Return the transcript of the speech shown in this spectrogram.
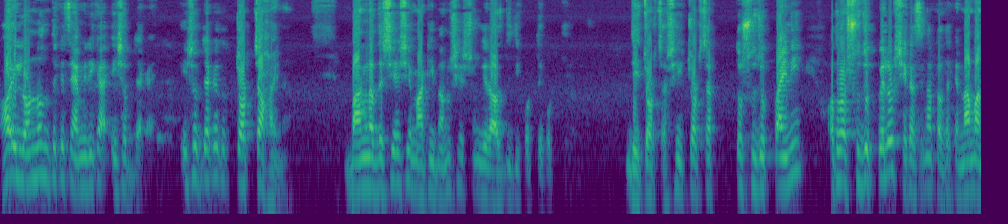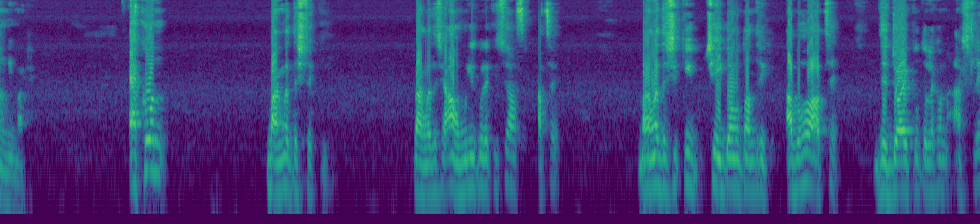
হয় লন্ডন থেকে আমেরিকা, এইসব জায়গায়। এইসব জায়গায় তো চর্চা হয় না। বাংলাদেশে এসে মাটি মানুষের সঙ্গে রাজনীতি করতে করতে যে চর্চা, সেই চর্চার তো সুযোগ পায়নি, অথবা সুযোগ পেলেও শেখ হাসিনা তাদেরকে নামাননি মাঠে। এখন বাংলাদেশটা কি? বাংলাদেশে আওয়ামী লীগ বলে কিছু আছে? বাংলাদেশে কি সেই গণতান্ত্রিক আবহাওয়া আছে? যে জয় পুতুল এখন আসলে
